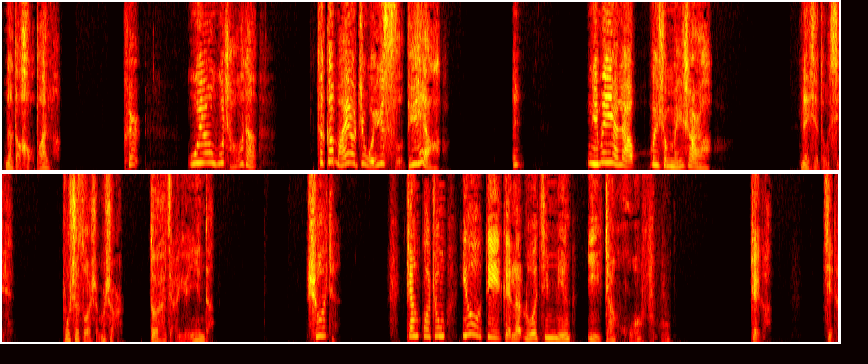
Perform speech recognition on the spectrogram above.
那倒好办了。可是无冤无仇的，他干嘛要置我于死地啊？你们爷俩为什么没事啊？那些东西，不是做什么事儿都要讲原因的。说着，张国忠又递给了罗金明一张活符。这个，记得，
